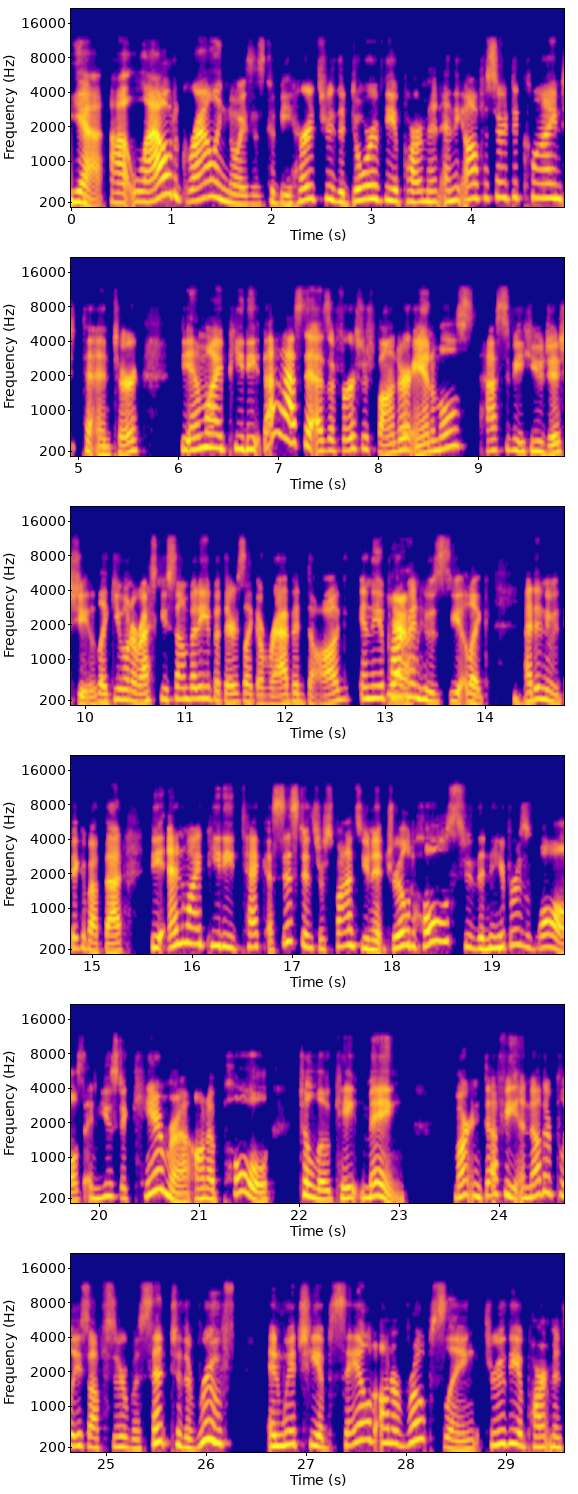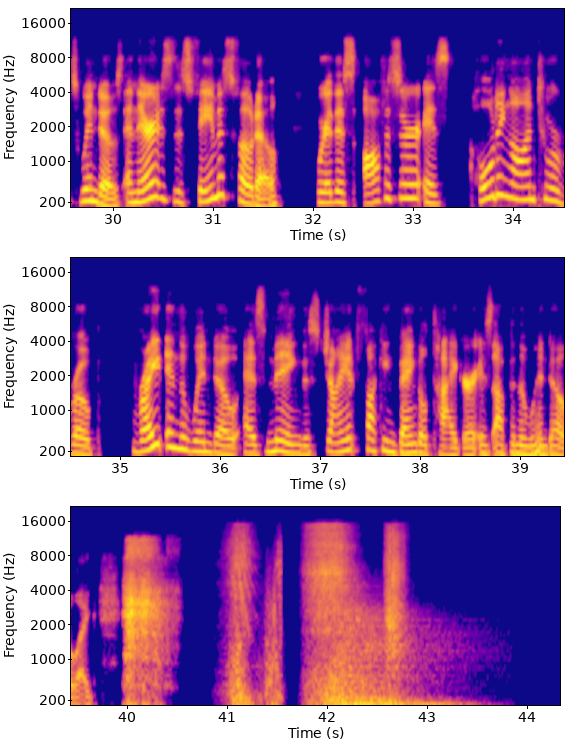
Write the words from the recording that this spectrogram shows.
Yeah. Uh, loud growling noises could be heard through the door of the apartment, and the officer declined to enter. The NYPD, that has to, as a first responder, animals has to be a huge issue. Like you want to rescue somebody, but there's like a rabid dog in the apartment who's yeah, like, I didn't even think about that. The NYPD Tech Assistance Response Unit drilled holes through the neighbor's walls and used a camera on a pole to locate Ming. Martin Duffy, another police officer, was sent to the roof in which he abseiled on a rope sling through the apartment's windows. And there is this famous photo where this officer is holding on to a rope right in the window as Ming, this giant fucking Bengal tiger, is up in the window, like,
